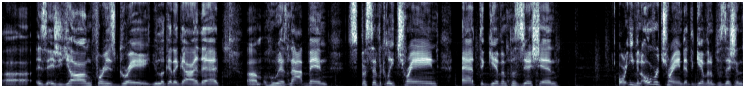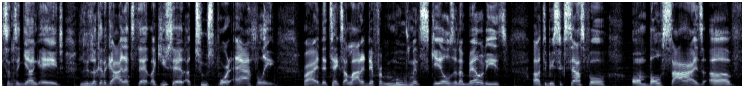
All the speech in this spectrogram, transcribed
uh, is is young for his grade. You look at a guy that um, who has not been specifically trained at the given position or even overtrained at the given position since a young age. You look at a guy that's that, like you said, a two sport athlete, right? That takes a lot of different movement skills and abilities uh, to be successful on both sides of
